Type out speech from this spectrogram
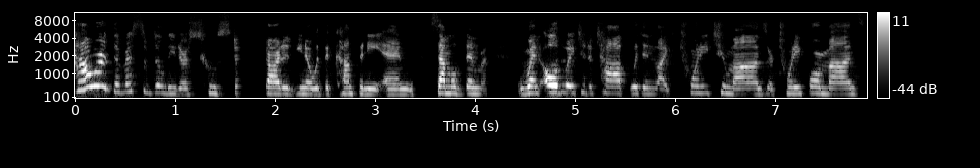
How are the rest of the leaders who started, you know, with the company and some of them went all the way to the top within like 22 months or 24 months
